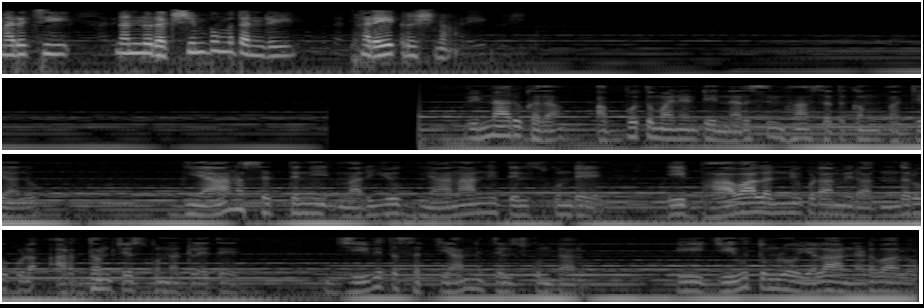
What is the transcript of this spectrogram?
మరచి నన్ను రక్షింపుము తండ్రి. హరే కృష్ణ. విన్నారు కదా అద్భుతమైనటి నరసింహ శతకం పద్యాలు. జ్ఞాన శక్తిని మరియు జ్ఞానాన్ని తెలుసుకుంటే ఈ భావాలన్నీ కూడా మీరు అందరూ కూడా అర్థం చేసుకున్నట్లయితే జీవిత సత్యాన్ని తెలుసుకుంటారు. ఈ జీవితంలో ఎలా నడవాలో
